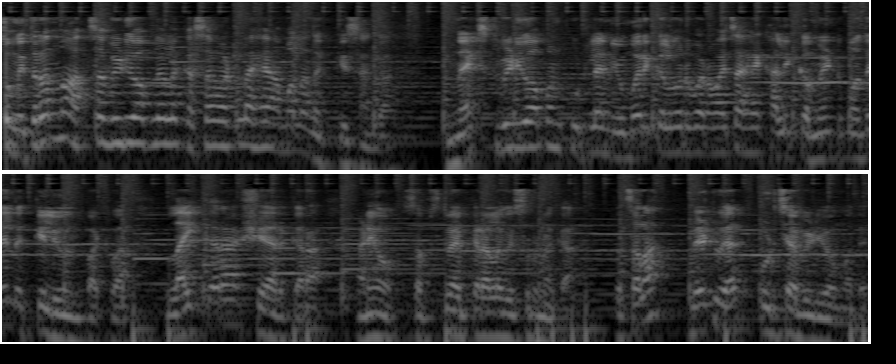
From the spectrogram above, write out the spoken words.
So मित्रांनो आजचा व्हिडिओ आपल्याला कसा वाटला हे आम्हाला नक्की सांगा. नेक्स्ट व्हिडिओ आपण कुठल्या न्यूमरिकल वर बनवायचा हे खाली कमेंटमध्ये नक्की लिहून पाठवा. लाईक करा शेअर करा. आणि हो सबस्क्राईब करायला विसरू नका. तर चला भेटूयात पुढच्या व्हिडिओमध्ये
